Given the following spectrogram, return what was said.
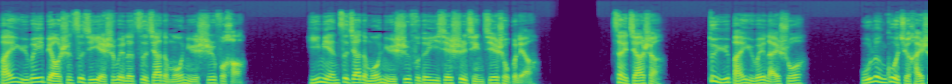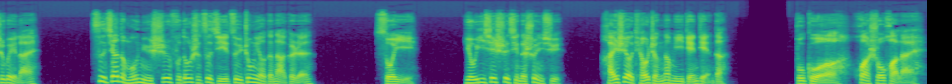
白羽薇表示自己也是为了自家的魔女师傅好，以免自家的魔女师傅对一些事情接受不了。再加上，对于白雨薇来说，无论过去还是未来，自家的魔女师傅都是自己最重要的那个人，所以有一些事情的顺序还是要调整那么一点点的。不过话说话来，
